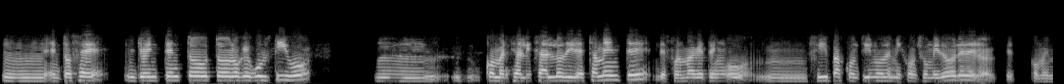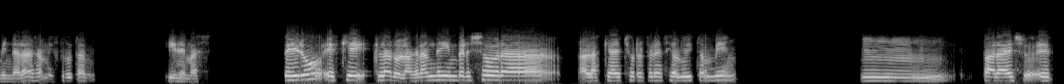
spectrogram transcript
Mm, entonces, yo intento todo lo que cultivo Mm, comercializarlo directamente, de forma que tengo mm, feedback continuo de mis consumidores, de los que comen mis naranjas, mis frutas y demás. Pero es que, claro, las grandes inversoras a las que ha hecho referencia Luis también, mm, para eso, eh,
